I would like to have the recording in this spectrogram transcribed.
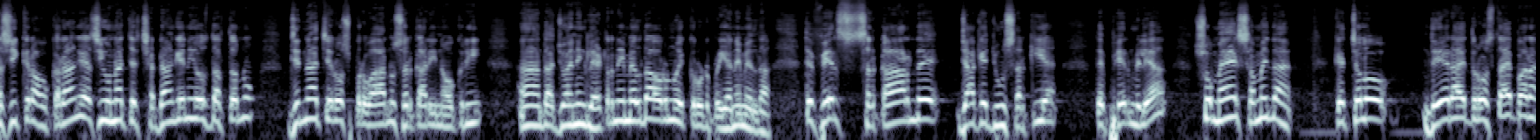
ਅਸੀਂ ਘਿਰਾਓ ਕਰਾਂਗੇ, ਅਸੀਂ ਉਹਨਾਂ ਚਿਰ ਛੱਡਾਂਗੇ ਨਹੀਂ ਉਸ ਦਫ਼ਤਰ ਨੂੰ। ਜਿੰਨਾ ਚਿਰ ਉਸ ਪਰਿਵਾਰ ਨੂੰ ਸਰਕਾਰੀ ਨੌਕਰੀ ਦਾ ਜੁਆਇਨਿੰਗ ਲੈਟਰ ਨਹੀਂ ਮਿਲਦਾ ਔਰ ਉਹਨੂੰ 1 ਕਰੋੜ ਰੁਪਈਆ ਨਹੀਂ ਮਿਲਦਾ। ਤੇ ਫਿਰ ਸਰਕਾਰ ਦੇ ਜਾ ਕੇ ਜੂ ਸਰਕੀ ਹੈ ਤੇ ਫਿਰ ਮਿਲਿਆ। ਸੋ ਮੈਂ ਸਮਝਦਾ ਕਿ ਚਲੋ ਦੇਰ ਆਏ ਦਰੁਸਤ ਹੈ ਪਰ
